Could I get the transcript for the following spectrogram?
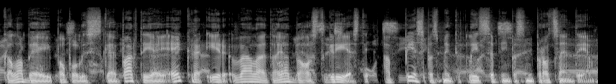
ka labēji populistiskai partijai EKRA ir vēlētāju atbalsta griezti ap 15 līdz 17 procentiem,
